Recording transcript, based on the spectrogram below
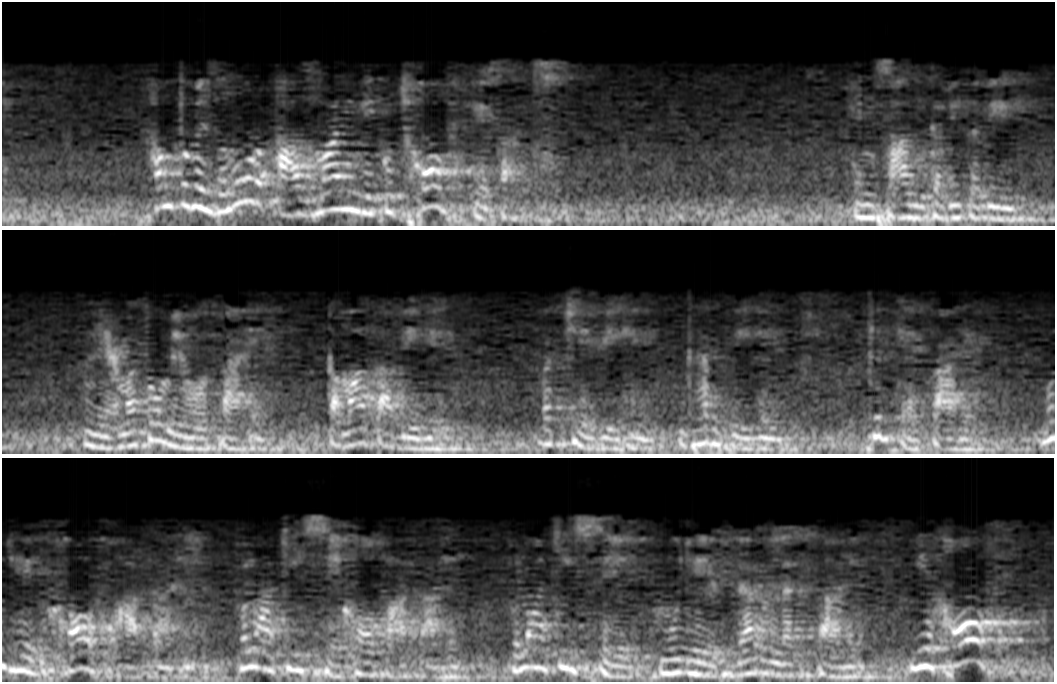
ہم تمہیں ضرور آزمائیں گے کچھ خوف کے ساتھ۔ انسان کبھی کبھی نعمتوں میں ہوتا ہے، کماتا بھی ہے، بچے بھی ہیں، گھر بھی ہے پھر کہتا ہے، مجھے خوف آتا ہے، فلاں چیز سے خوف آتا ہے، فلاں چیز سے مجھے ڈر لگتا ہے۔ یہ خوف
